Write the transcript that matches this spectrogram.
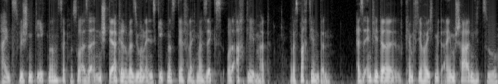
ein Zwischengegner, sag mal so, also eine stärkere Version eines Gegners, der vielleicht mal sechs oder acht Leben hat. Ja, was macht ihr denn dann? Also entweder kämpft ihr euch mit einem Schaden hier zu,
